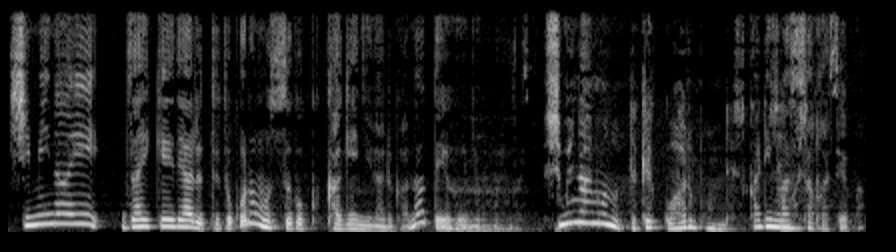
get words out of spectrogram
染みない剤形であるっていうところもすごく鍵になるかなっていうふうに思います。染みないものって結構あるもんですか？あります、探せば。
